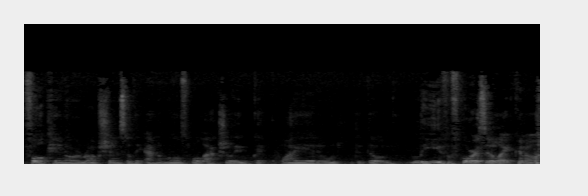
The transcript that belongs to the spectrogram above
volcano eruption. So the animals will actually get quiet. Will, they'll leave, of course. They're like, you know,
